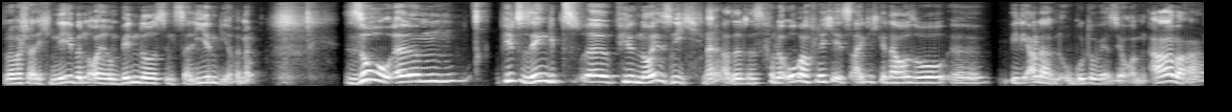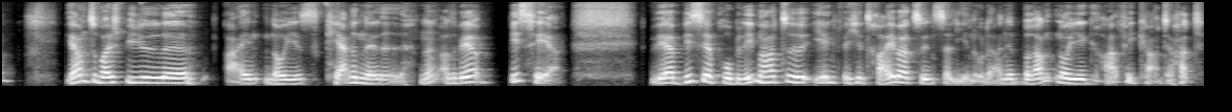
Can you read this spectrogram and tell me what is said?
sondern wahrscheinlich neben eurem Windows installieren, wie auch immer. So, ähm, viel zu sehen gibt's äh, viel Neues nicht. Ne? Also das von der Oberfläche ist eigentlich genauso äh, wie die anderen Ubuntu-Versionen. Aber wir haben zum Beispiel äh, ein neues Kernel. Ne? Also wer bisher, wer bisher Probleme hatte, irgendwelche Treiber zu installieren oder eine brandneue Grafikkarte hat,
